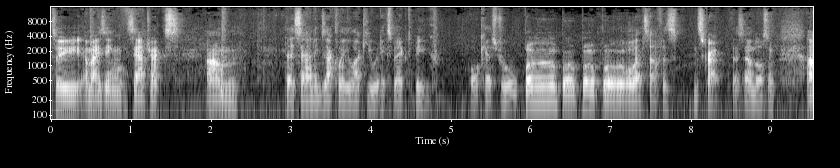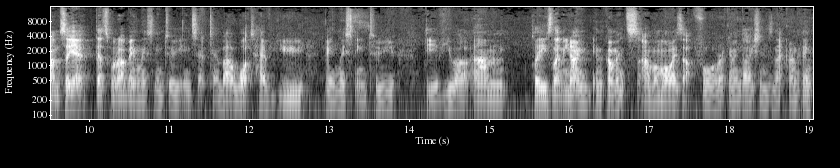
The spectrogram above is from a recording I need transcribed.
two amazing soundtracks um, that sound exactly like you would expect. Big orchestral, boom, boom, boom, boom, all that stuff. It's, it's great. They sound awesome. Um, so yeah, that's what I've been listening to in September. What have you been listening to, dear viewer? Um, please let me know in the comments. Um, I'm always up for recommendations and that kind of thing.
